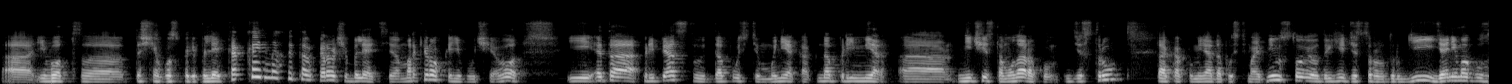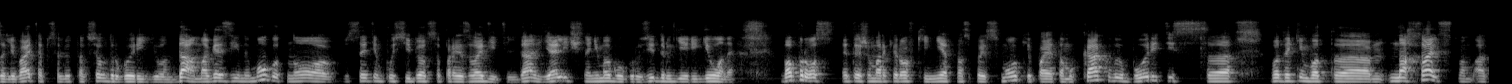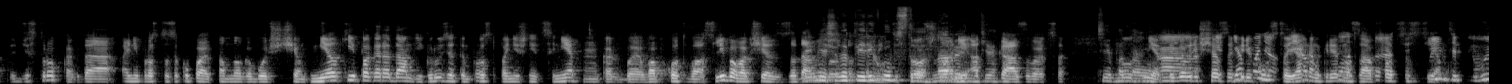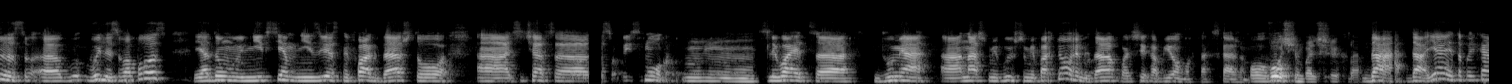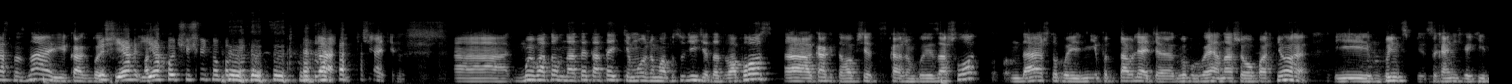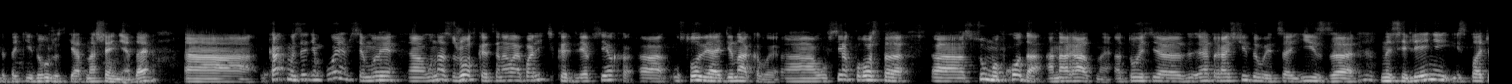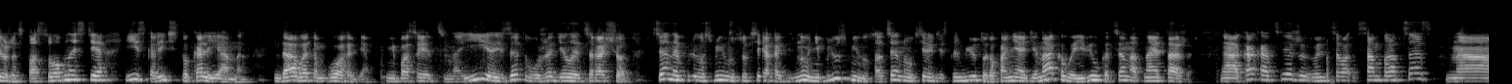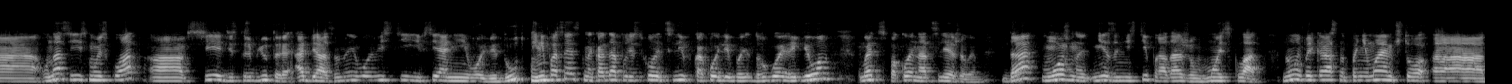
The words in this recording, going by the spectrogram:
А, и вот, э, точнее, господи, блядь, какая нахуй это, короче, блядь, маркировка ебучая, вот. И это препятствует, допустим, мне, как, например, э, нечистому на руку дистру, так как у меня, допустим, одни условия, у других дистров другие, я не могу заливать абсолютно все в другой регион. Да, магазины могут, но с этим пусть ебется производитель, да, я лично не могу грузить другие регионы. Вопрос, этой же маркировки нет на Space Smoke, поэтому как вы боретесь с э, вот таким вот э, нахальством от дистров, когда они просто закупают намного больше, чем мелкие по городам и грузят им просто по нижней цене, как бы в обход вас, либо вообще задавливают имеешь в виду перекупство на что они рынке? отказываются. Типа Ну, того. нет, ты говоришь сейчас за перекупство, я конкретно за обход В системы. принципе, вырос, э, вы- вылез вопрос. Я думаю, не всем неизвестный факт, да, что а, сейчас а, Space Smoke, м, сливается двумя а, нашими бывшими партнерами, да, в больших объемах, так скажем. По- В очень больших, да. Да, да, я это прекрасно знаю и как бы. Видишь, я, я хоть чуть-чуть, но. Да, замечательно. А, Мы потом на тет-а-тете можем обсудить этот вопрос, а, как это вообще, скажем, произошло, да, чтобы не подставлять, а, грубо говоря, нашего партнера и, в принципе, сохранить какие-то такие дружеские отношения, да. А, Как мы с этим боремся? Мы, а, у нас жесткая ценовая политика для всех, а, условия одинаковые. А, У всех просто а, сумма входа, она разная. А, То есть э, это рассчитывается из э, населения, из платежеспособности и из количества кальянных да, в этом городе непосредственно. И из этого уже делается расчет. Цены плюс-минус у всех, ну не плюс-минус, а цены у всех дистрибьюторов, они одинаковые, и вилка цен одна и та же. А как отслеживается сам процесс? А, у нас есть мой склад, а, все дистрибьюторы обязаны его вести, и все они его ведут. И непосредственно, когда происходит слив в какой-либо другой регион, мы это спокойно отслеживаем. Да, можно не занести продажу в мой склад, но мы прекрасно понимаем, что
